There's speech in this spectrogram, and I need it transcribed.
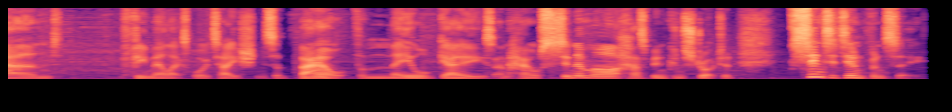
and female exploitation. It's about the male gaze and how cinema has been constructed since its infancy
